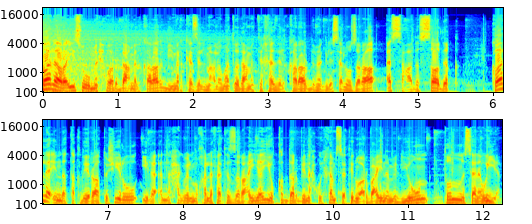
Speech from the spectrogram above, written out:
قال رئيس محور دعم القرار بمركز المعلومات ودعم اتخاذ القرار بمجلس الوزراء أسعد الصادق. قال إن التقديرات تشير إلى أن حجم المخلفات الزراعية يقدر بنحو 45 مليون طن سنويا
